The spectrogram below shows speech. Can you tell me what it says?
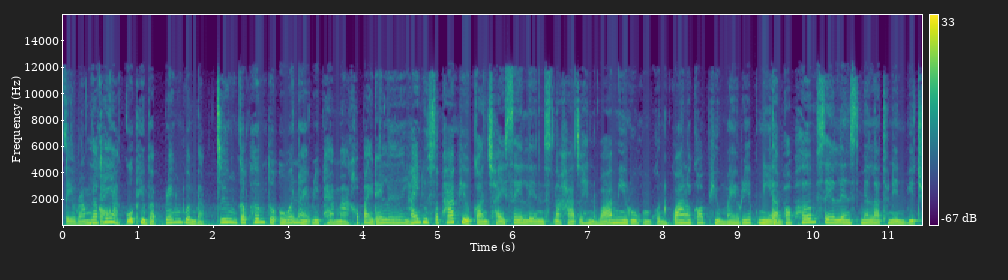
Serum แล้วถ้าอยากกู้ผิวแบบเร่งด่วนแบบจึ้งก็เพิ่มตัว Overnight Repair มาเข้าไปได้เลย ให้ดูสภาพผิวก่อนใช้เซเลนส์นะคะ จะเห็นว่ามีรูขุมขนกว้างแล้วก็ผิวไม่เรียบเนียนแต่พอเพิ่มเซเลนส์เมลาโทนิน B12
